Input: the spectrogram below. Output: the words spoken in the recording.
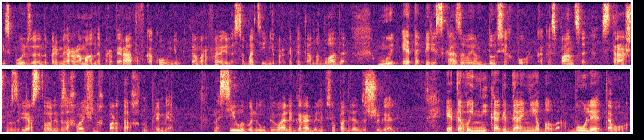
используя, например, романы про пиратов, какого-нибудь там Рафаэля Сабатини про капитана Блада, мы это пересказываем до сих пор, как испанцы страшно зверствовали в захваченных портах, например. Насиловали, убивали, грабили, все подряд сжигали. Этого никогда не было. Более того,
